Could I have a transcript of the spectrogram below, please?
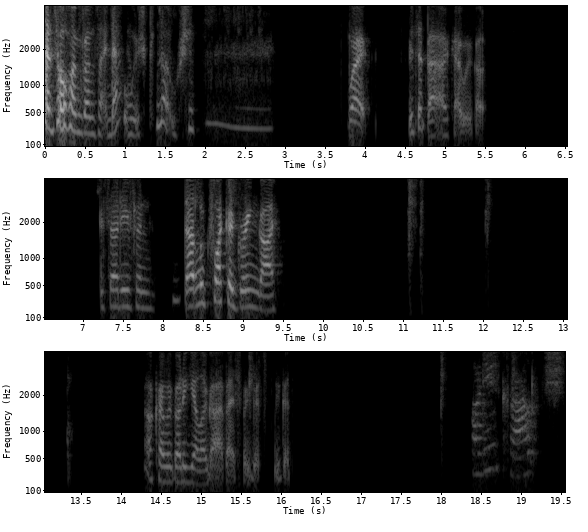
That's all I'm gonna say. That was close. Wait, is it bad? Okay, we got. Is that even? That looks like a green guy. Okay, we got a yellow guy, base. We good. We good. How do you crouch?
